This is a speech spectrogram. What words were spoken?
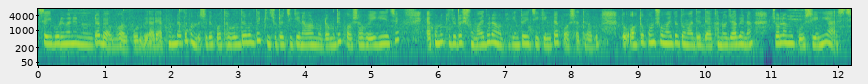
সেই পরিমাণে নুনটা ব্যবহার করবে। আর এখন দেখো, তোমাদের সাথে কথা বলতে বলতে কিছুটা চিকেন আমার মোটামুটি কষা হয়ে গিয়েছে। এখনও কিছুটা সময় ধরে আমাকে কিন্তু এই চিকেনটা কষাতে হবে। তো অতক্ষণ সময় তো তোমাদের দেখানো যাবে না। চলো আমি কষিয়ে নিয়ে আসছি।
